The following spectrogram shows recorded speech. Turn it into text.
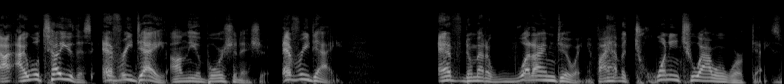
I, I will tell you this every day on the abortion issue. Every day. No matter what I'm doing, if I have a 22 hour workday, it's.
